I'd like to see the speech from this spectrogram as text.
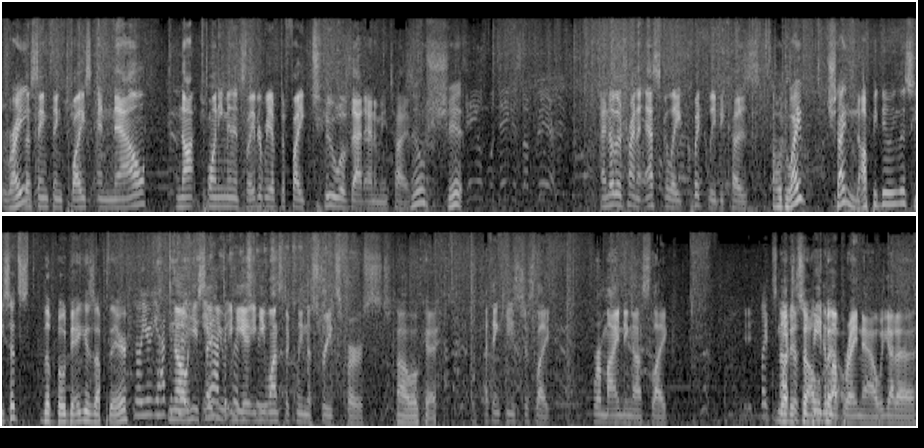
Right? the same thing twice, and now, not 20 minutes later, we have to fight two of that enemy type. No shit. I know they're trying to escalate quickly because Oh, do I? Should I not be doing this? He said s- the bodega's up there. no, you're, have to. no, clear- he said have you, to clear the he he wants to clean the streets first. Oh, okay. I think he's just like reminding us like. Like- it's not just it's to all beat him up right now. We gotta.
